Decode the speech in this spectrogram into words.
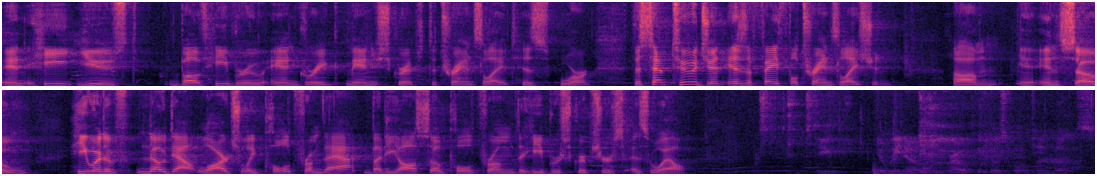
And he used both Hebrew and Greek manuscripts to translate his work. The Septuagint is a faithful translation. Um, and so he would have no doubt largely pulled from that, but he also pulled from the Hebrew scriptures as well. Do, you, do we know who wrote those 14 books?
